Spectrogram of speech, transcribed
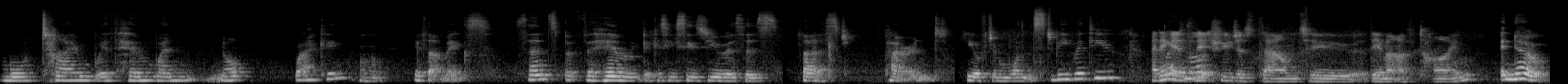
more time with him when not working, Mhm. if that makes sense, but for him, because he sees you as his first parent, he often wants to be with you. I think it's literally just down to the amount of time. Uh, No,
